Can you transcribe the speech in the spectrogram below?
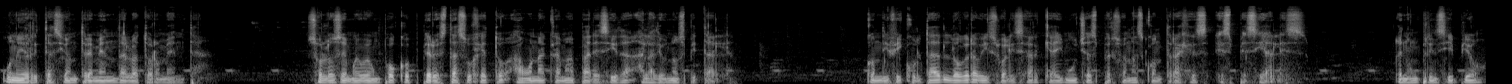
Una irritación tremenda lo atormenta. Solo se mueve un poco, pero está sujeto a una cama parecida a la de un hospital. Con dificultad logra visualizar que hay muchas personas con trajes especiales. En un principio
